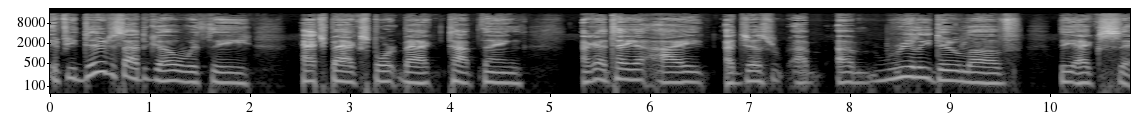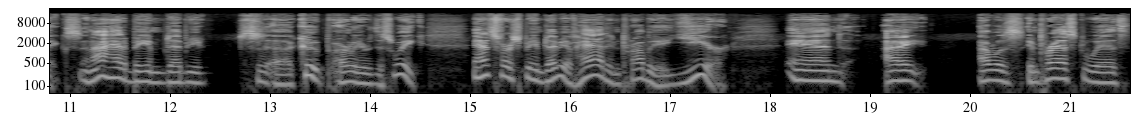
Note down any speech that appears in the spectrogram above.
if you do decide to go with the hatchback, sportback type thing, I got to tell you, I I just I, I really do love the X6, and I had a BMW uh, coupe earlier this week, and it's the first BMW I've had in probably a year, and I I was impressed with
